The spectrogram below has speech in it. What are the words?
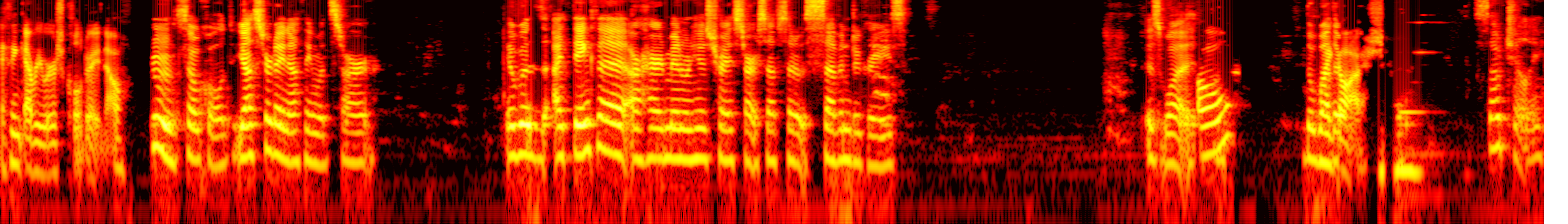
I think everywhere is cold right now. Mm, so cold. Yesterday, nothing would start. It was. I think that our hired man, when he was trying to start stuff, said it was seven degrees. Is what? Oh, the weather. My gosh, so chilly.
